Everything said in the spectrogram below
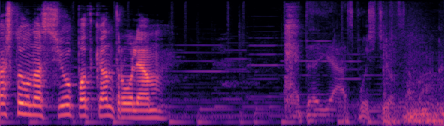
Пока что у нас все под контролем. Это я спустил собак.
